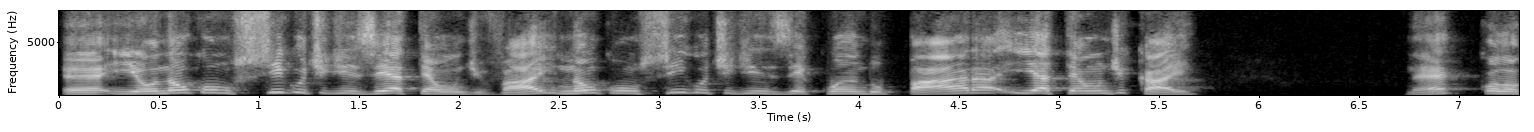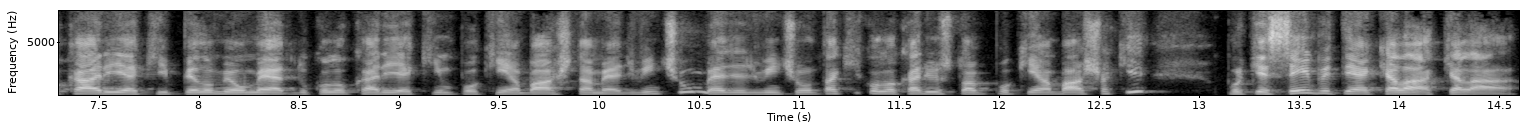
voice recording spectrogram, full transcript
É, e eu não consigo te dizer até onde vai, não consigo te dizer quando para e até onde cai né? Colocaria aqui, pelo meu método, colocaria aqui um pouquinho abaixo da média de 21, média de 21 tá aqui, colocaria o stop um pouquinho abaixo aqui, porque sempre tem aquela aquela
